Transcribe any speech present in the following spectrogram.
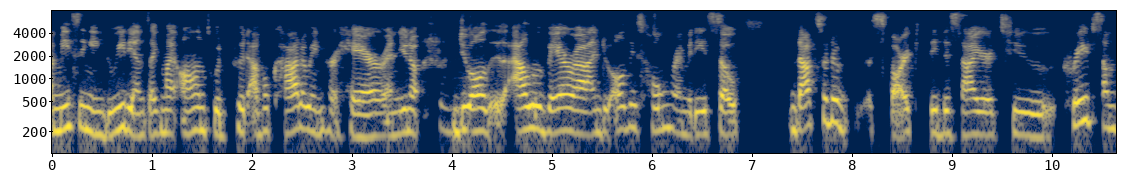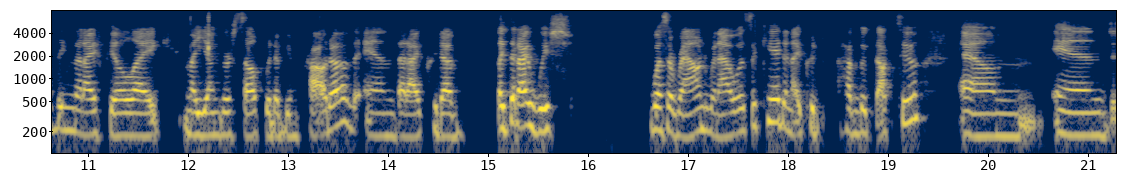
amazing ingredients like my aunt would put avocado in her hair and you know Mhm. do all the aloe vera and do all these home remedies so that sort of sparked the desire to create something that i feel like my younger self would have been proud of and that i could have like that i wish was around when i was a kid and i could have looked up to. Um, and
